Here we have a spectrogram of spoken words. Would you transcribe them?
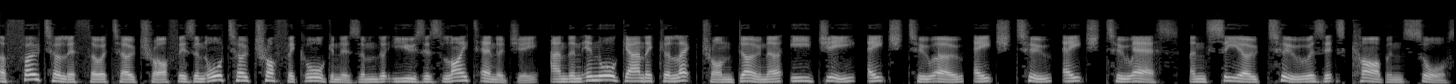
A photolithoautotroph is an autotrophic organism that uses light energy, and an inorganic electron donor e.g., H2O, H2, H2S, and CO2 as its carbon source.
